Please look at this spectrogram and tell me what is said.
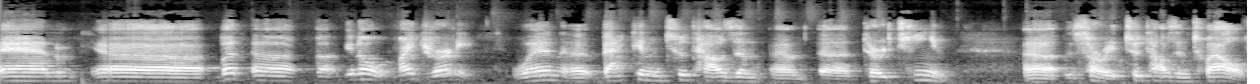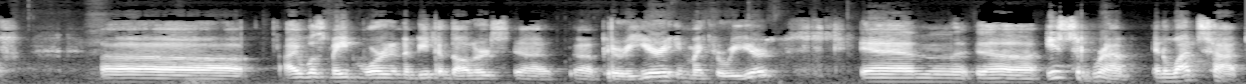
And uh, but uh, uh, you know my journey when uh, back in 2013, uh, sorry 2012, uh, I was made more than a million dollars uh, uh, per year in my career, and uh, Instagram and WhatsApp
